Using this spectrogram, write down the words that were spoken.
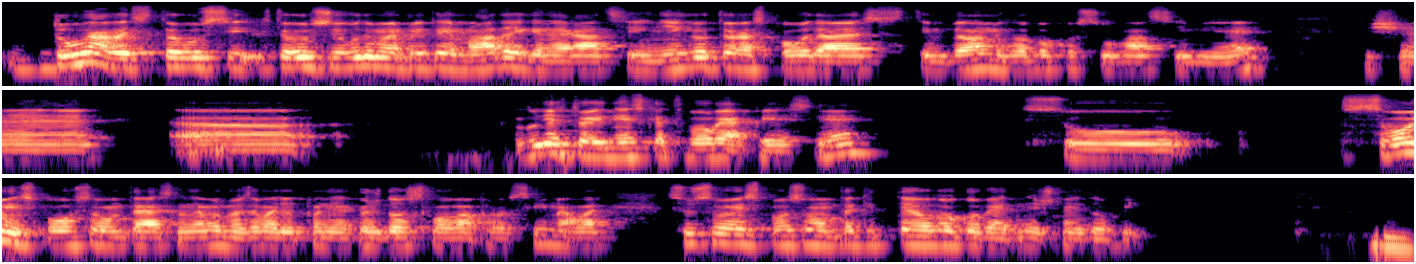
druhá vec, ktorú si, ktorú si uvedomujem pri tej mladej generácii, niekto to raz povedal, ja s tým veľmi hlboko súhlasím, je, že uh, ľudia, ktorí dneska tvoria piesne, sú svojím spôsobom, teraz to nemôžeme zovať úplne akož doslova, prosím, ale sú svojím spôsobom takí teológovia dnešnej doby. Hmm.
